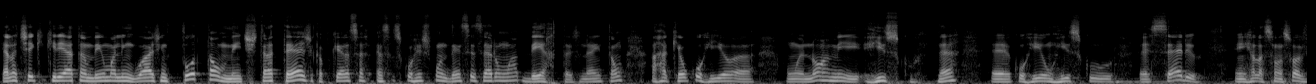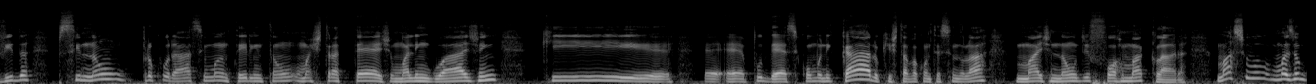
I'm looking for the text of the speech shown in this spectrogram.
ela tinha que criar também uma linguagem totalmente estratégica, porque essa, essas correspondências eram abertas. Né? Então, a Raquel corria uh, um enorme risco, né? É, corria um risco é, sério em relação à sua vida, se não procurasse manter, então, uma estratégia, uma linguagem que é, é, pudesse comunicar o que estava acontecendo lá, mas não de forma clara. Márcio, mas eu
